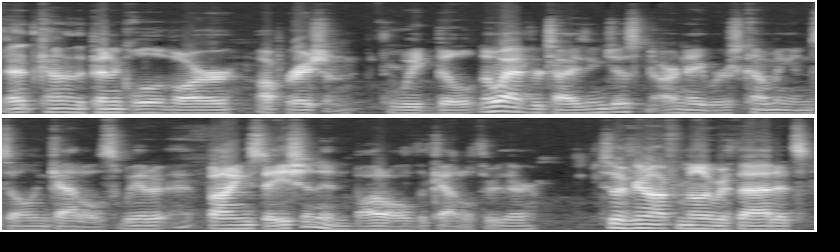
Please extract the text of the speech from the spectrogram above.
At kind of the pinnacle of our operation that we'd built. No advertising, just our neighbors coming and selling cattle. So we had a buying station and bought all the cattle through there. So if you're not familiar with that, it's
